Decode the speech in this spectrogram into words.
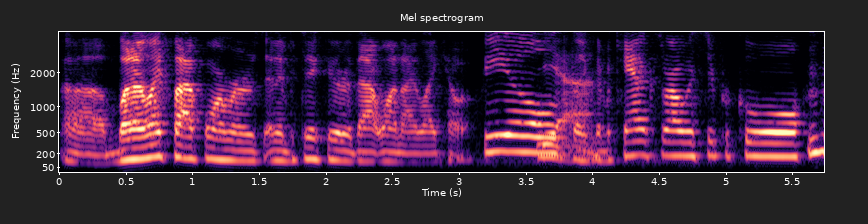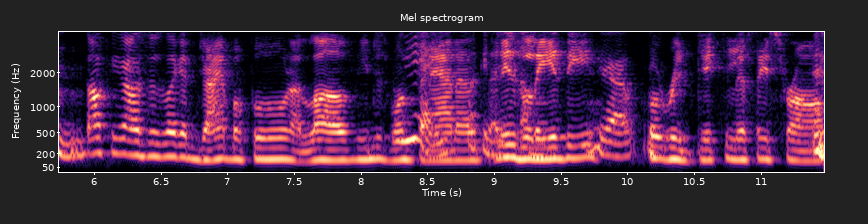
Uh, but I like platformers, and in particular that one, I like how it feels. Yeah. Like the mechanics are always super cool. Mhm. Donkey Kong's just like a giant buffoon. I love. He just wants Yeah, bananas, fucking and he's dumb. lazy, Yeah. but ridiculously strong,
